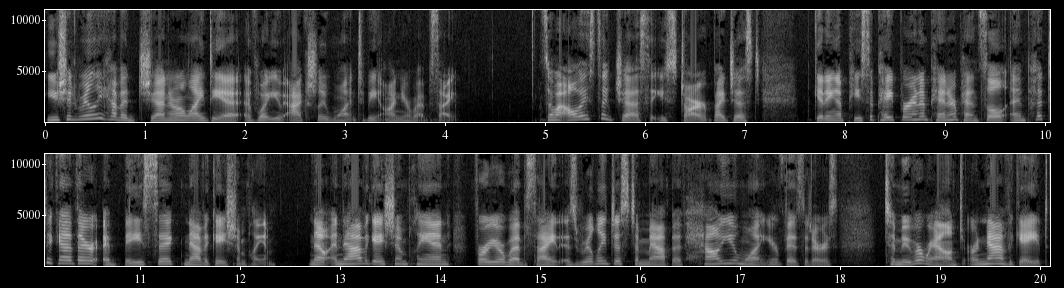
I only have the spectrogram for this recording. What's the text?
you should really have a general idea of what you actually want to be on your website. So, I always suggest that you start by just getting a piece of paper and a pen or pencil and put together a basic navigation plan. Now, a navigation plan for your website is really just a map of how you want your visitors to move around or navigate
